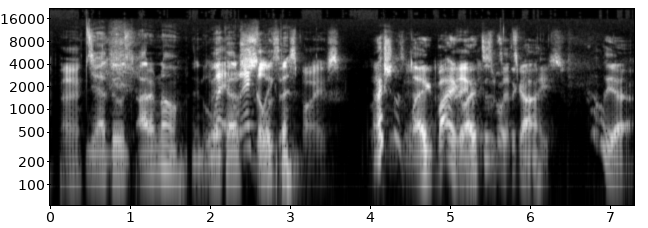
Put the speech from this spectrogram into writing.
Kāpēc? Jā, dude, I don't know. Vienkārši slikti. Actually, leg, baigi, lai tas būtu tā kā. Hell yeah.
